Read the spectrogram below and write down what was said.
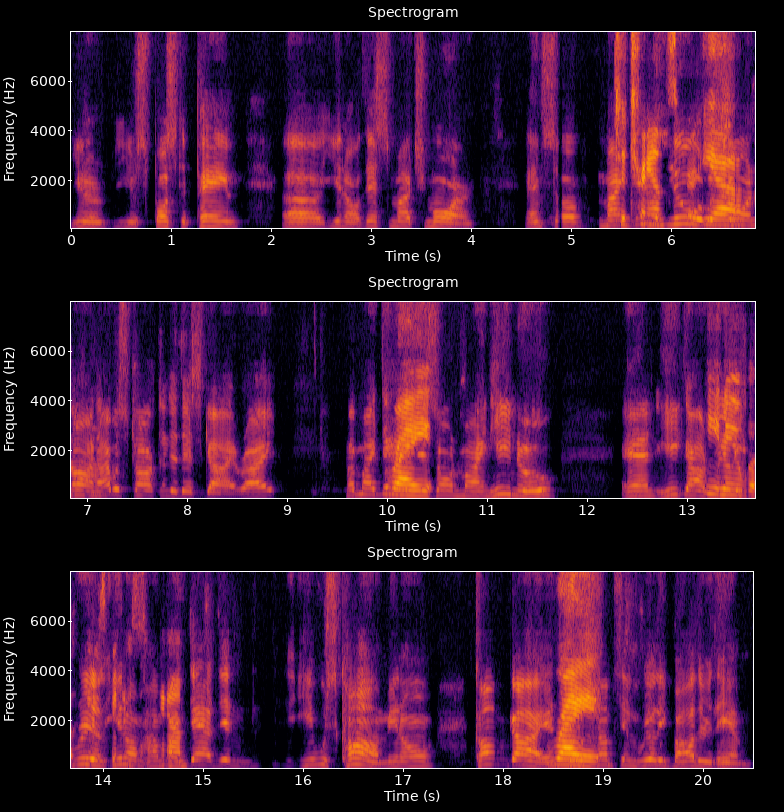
you're you're supposed to pay, uh, you know, this much more. And so my To dad transfer, knew what was yeah. going on. I was talking to this guy, right? But my dad, in Right. his own mind, he knew, and he got He really, knew what he really, you know, how my dad didn't. He was calm, you know, calm guy and Right. something really bothered him.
